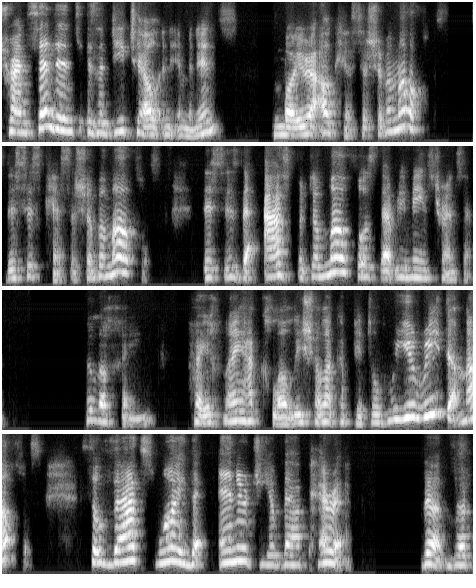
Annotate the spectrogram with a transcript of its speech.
transcendence is a detail in immanence. Moira al Keser Malchus. This is Sheba Malchus. This is the aspect of Malchus that remains transcendent. Who you read that Malchus. So that's why the energy of that parak, the, the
